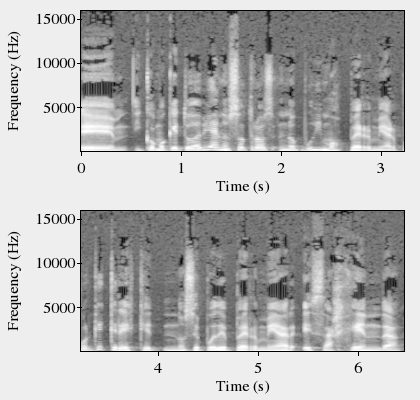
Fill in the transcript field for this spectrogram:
Eh, y como que todavía nosotros no pudimos permear. ¿Por qué crees que no se puede permear esa agenda?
